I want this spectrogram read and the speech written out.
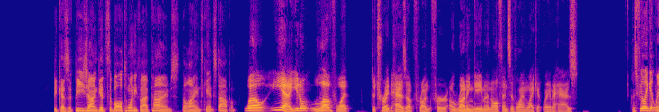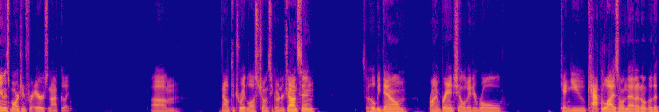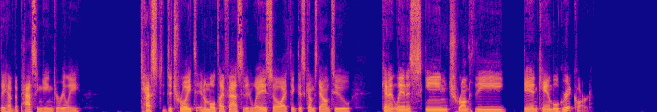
Because if Bijan gets the ball 25 times, the Lions can't stop him. Well, yeah, you don't love what Detroit has up front for a running game and an offensive line like Atlanta has. I just feel like Atlanta's margin for error is not good. Um, now Detroit lost Chauncey Gardner Johnson, so he'll be down. Brian Branch elevated role. Can you capitalize on that? I don't know that they have the passing game to really test Detroit in a multifaceted way. So I think this comes down to can Atlanta's scheme trump the Dan Campbell grit card?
